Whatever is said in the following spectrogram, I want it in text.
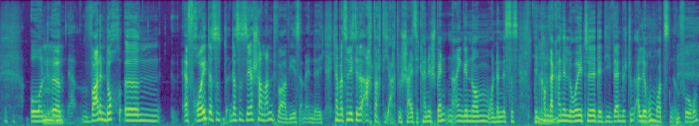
Und Mhm. ähm, war dann doch ähm, erfreut, dass es, dass es sehr charmant war, wie es am Ende. Ich, ich habe ja zunächst gedacht, ach, dachte ich, ach du Scheiße, keine Spenden eingenommen und dann ist das, dann kommen Mhm. da keine Leute, der, die werden bestimmt alle rummotzen im Forum.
